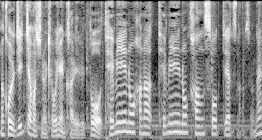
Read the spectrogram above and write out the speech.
まあ、これじっちゃましの表現借りると、てめえの花、てめえの感想ってやつなんですよね。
